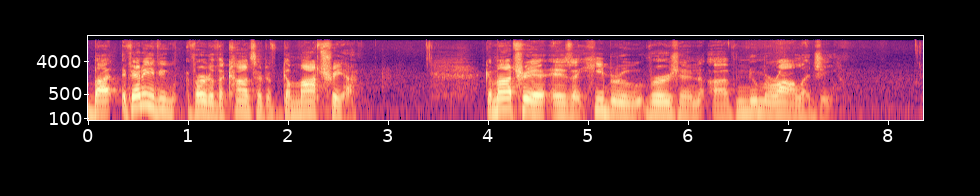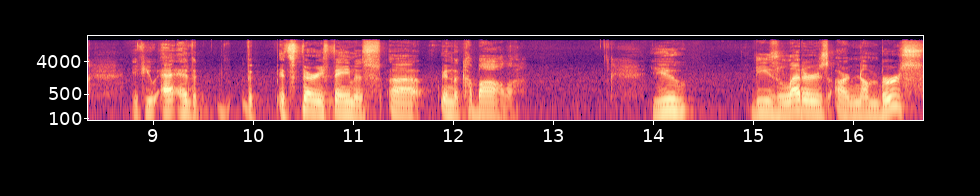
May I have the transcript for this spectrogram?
but if any of you have heard of the concept of gematria, gematria is a Hebrew version of numerology if you add, the, the, it's very famous uh, in the Kabbalah. You, these letters are numbers,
